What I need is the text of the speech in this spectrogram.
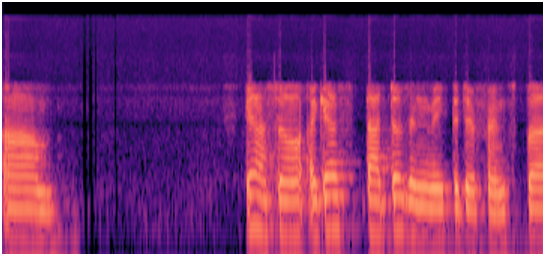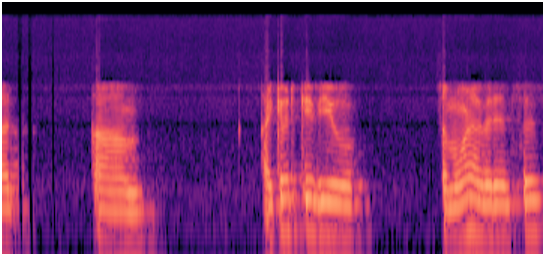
Um, yeah, so I guess that doesn't make the difference, but um, I could give you some more evidences.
